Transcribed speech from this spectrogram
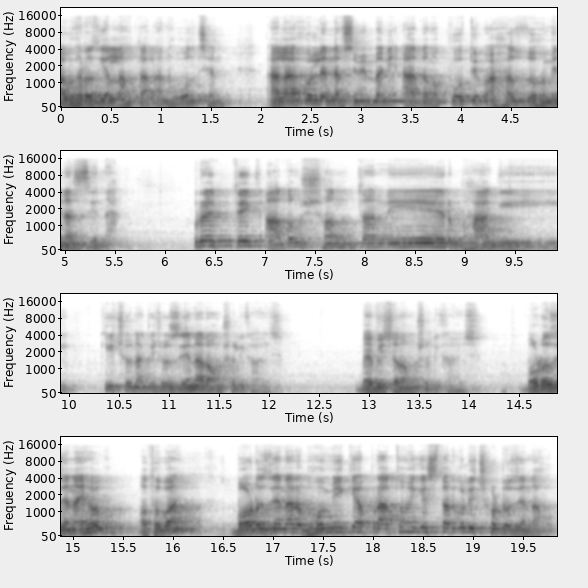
আবু রাজি আল্লাহ তালাহ বলছেন আল্লাহ করলেন নফসিমিবানি আদম কোতেবা হাজদহ মিনাজিনা প্রত্যেক আদম সন্তানের ভাগে কিছু না কিছু জেনার অংশ লেখা হয়েছে, ব্যবিচার অংশ লেখা হয়েছে। বড় জেনাই হোক অথবা বড় জেনার ভূমিকা প্রাথমিক স্তরগুলি ছোট জেনা হোক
